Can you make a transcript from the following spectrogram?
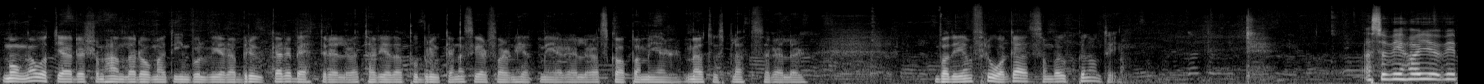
många åtgärder som handlade om att involvera brukare bättre eller att ta reda på brukarnas erfarenhet mer eller att skapa mer mötesplatser eller var det en fråga som var uppe någonting? Alltså vi har ju, vi,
